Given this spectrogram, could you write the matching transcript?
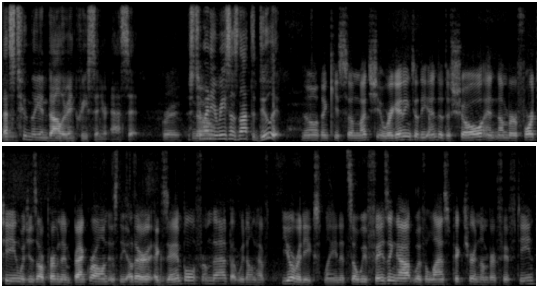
that's mm-hmm. $2 million mm-hmm. increase in your asset. Great. There's too many reasons not to do it. No, thank you so much. We're getting to the end of the show, and number 14, which is our permanent background, is the other example from that, but we don't have, you already explained it. So we're phasing out with the last picture, number 15,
